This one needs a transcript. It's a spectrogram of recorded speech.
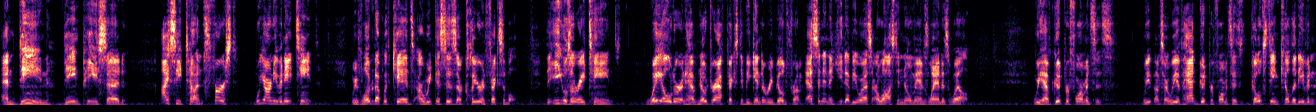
And Dean, Dean P said, I see tons. First, we aren't even 18th. We've loaded up with kids. Our weaknesses are clear and fixable. The Eagles are 18 way older and have no draft picks to begin to rebuild from. Essendon and GWS are lost in no man's land as well. We have good performances. We, I'm sorry, we have had good performances. Goldstein killed it even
